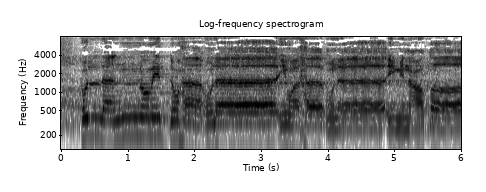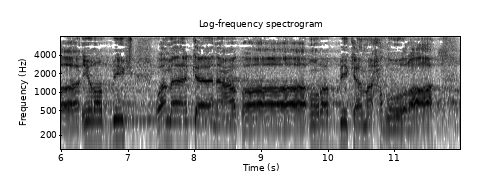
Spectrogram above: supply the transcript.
كلا نمد هؤلاء وهؤلاء من عطاء ربك وما كان عطاء ربك محظورا.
